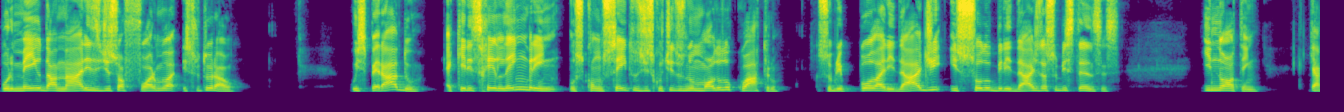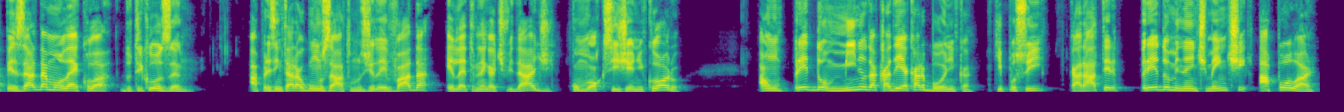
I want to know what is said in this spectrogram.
por meio da análise de sua fórmula estrutural. O esperado é que eles relembrem os conceitos discutidos no módulo 4 sobre polaridade e solubilidade das substâncias. E notem que apesar da molécula do triclosan apresentar alguns átomos de elevada eletronegatividade, como oxigênio e cloro, há um predomínio da cadeia carbônica, que possui caráter predominantemente apolar,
